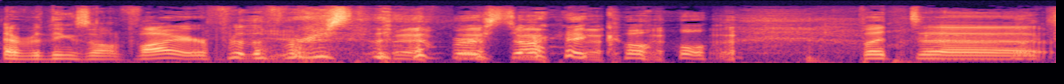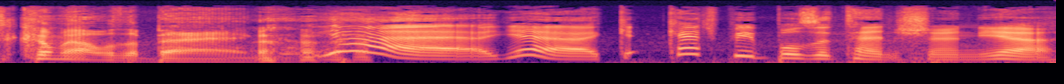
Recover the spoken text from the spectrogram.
everything's on fire for the first the first article, but uh, like to come out with a bang. yeah, yeah, c- catch people's attention. Yeah,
